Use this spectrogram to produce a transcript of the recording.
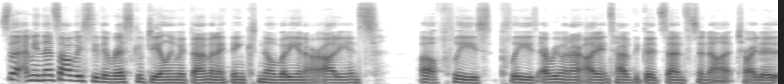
So, I mean, that's obviously the risk of dealing with them. And I think nobody in our audience, oh, please, please, everyone in our audience have the good sense to not try to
